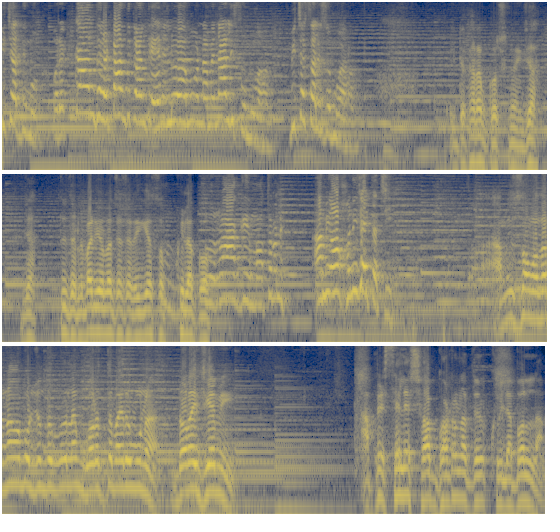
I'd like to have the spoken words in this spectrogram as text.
বিচার দিব ওরে কান ধরে টানতে টানতে এনে লয়ে আমি ওর নামে নালিশ শুনব এখন বিচার চালিশ শুনব এখন। এটা খারাপ কষ্ট নাই যা যা। তুই তাহলে বাড়িওয়ালা চাচারে গিয়া সব খুলা কর রাগে মাথা মানে আমি অখনই যাইতাছি। আমি সমাধান না হওয়া পর্যন্ত করলাম ঘরের তো বাইরে হব না ডরাইছি আমি। আপনার ছেলের সব ঘটনা তো খুইলা বললাম।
